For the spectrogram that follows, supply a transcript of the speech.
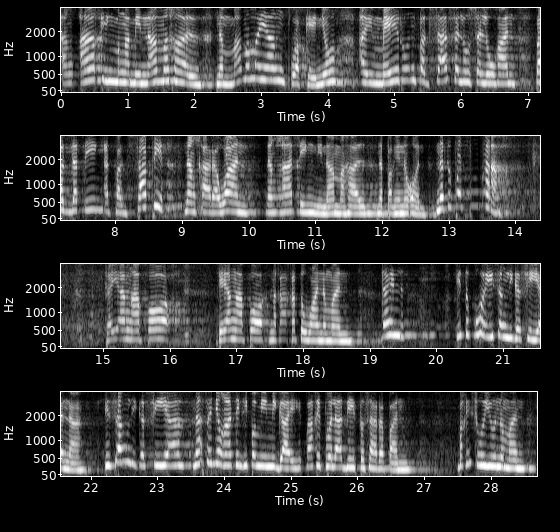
ang aking mga minamahal na mamamayang kwakenyo ay mayroon pagsasalu-saluhan pagdating at pagsapit ng karawan ng ating minamahal na Panginoon. Natupad po ba? Kaya nga po, kaya nga po, nakakatuwa naman. Dahil ito po ay isang ligasiya na. Isang ligasiya, nasan yung ating ipamimigay? Bakit wala dito sa harapan? Bakisuyo naman.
